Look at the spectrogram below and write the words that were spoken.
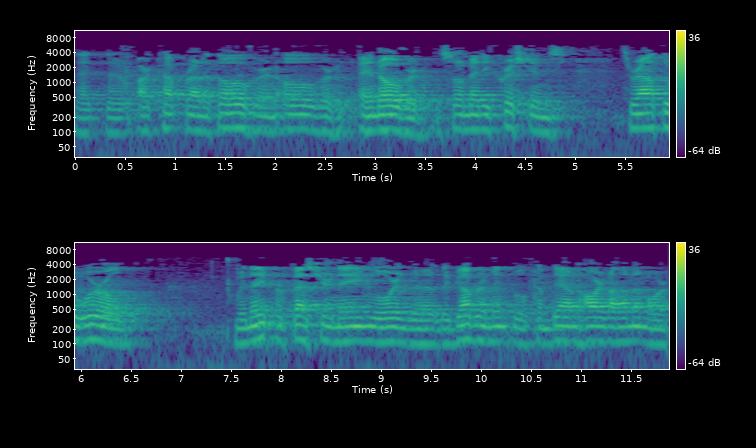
that uh, our cup runneth over and over and over. So many Christians throughout the world when they profess your name, Lord, the, the government will come down hard on them, or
